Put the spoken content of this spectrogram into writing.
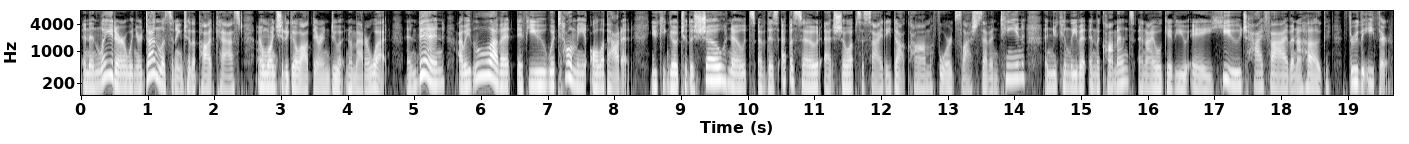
And then later, when you're done listening to the podcast, I want you to go out there and do it no matter what. And then I would love it if you would tell me all about it. You can go to the show notes of this episode at showupsociety.com forward slash 17, and you can leave it in the comments, and I will give you a huge high five and a hug through the ether.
